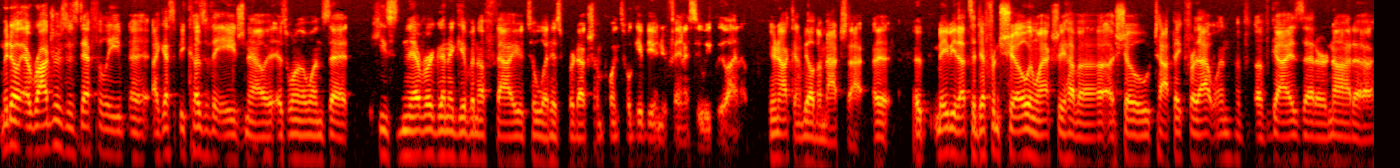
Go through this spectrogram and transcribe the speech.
but no, uh, Rodgers is definitely, uh, I guess, because of the age now, is one of the ones that he's never going to give enough value to what his production points will give you in your fantasy weekly lineup. You're not going to be able to match that. Uh, uh, maybe that's a different show, and we'll actually have a, a show topic for that one of, of guys that are not uh,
